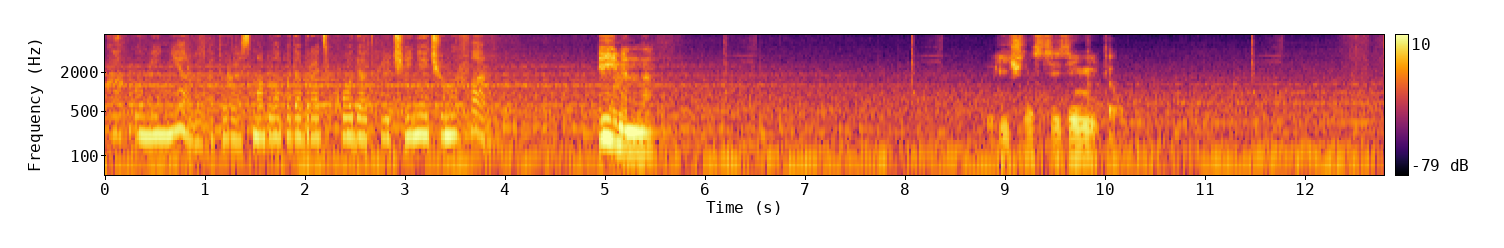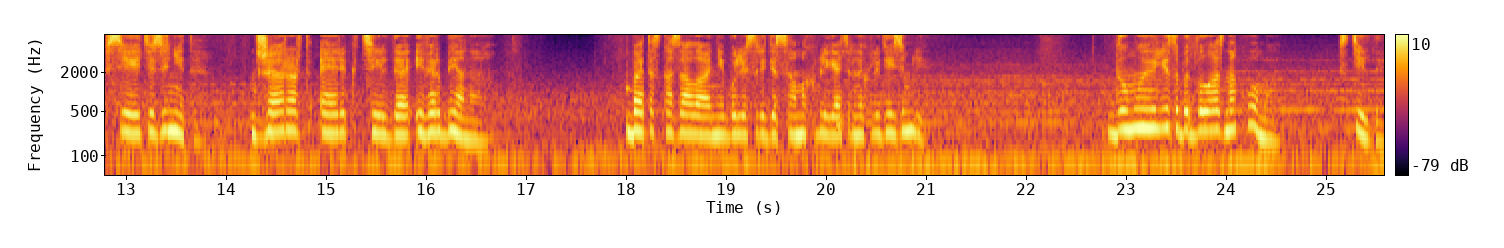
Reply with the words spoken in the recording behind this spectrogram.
Как у Минервы, которая смогла подобрать коды отключения чумы Фару. Именно. Личности зенитов. Все эти зениты. Джерард, Эрик, Тильда и Вербена. Бета сказала, они были среди самых влиятельных людей Земли. Думаю, Элизабет была знакома с Тильдой.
